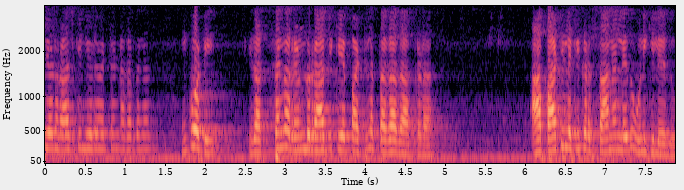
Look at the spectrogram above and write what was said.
చేయడం రాజకీయం చేయడం ఏంటంటే నాకు అర్థం కాదు. ఇంకోటి ఇది అచ్చంగా రెండు రాజకీయ పార్టీల తగాదా అక్కడ. ఆ పార్టీలకు ఇక్కడ స్థానం లేదు ఉనికి లేదు.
